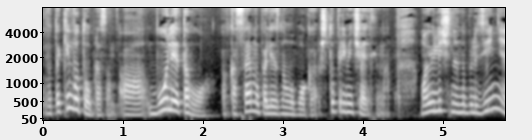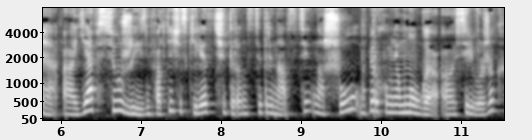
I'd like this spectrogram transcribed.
Вот таким вот образом. А, более того, касаемо полезного Бога, что примечательно. Мое личное наблюдение, а, я всю жизнь, фактически лет 14-13, ношу, во-первых, у меня много а, сережек,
